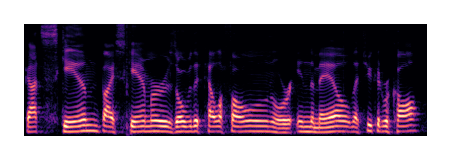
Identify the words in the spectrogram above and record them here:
got scammed by scammers over the telephone or in the mail that you could recall?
